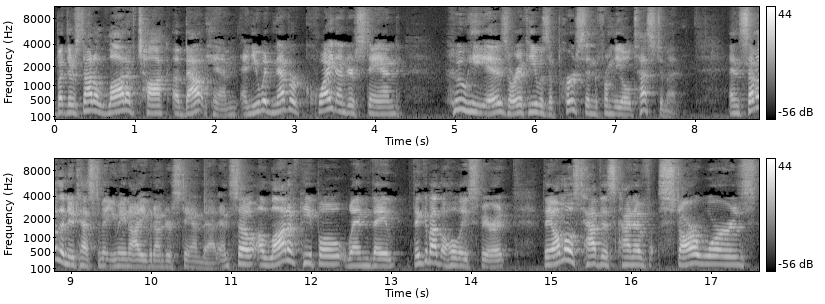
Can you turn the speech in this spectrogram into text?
but there's not a lot of talk about him, and you would never quite understand who he is or if he was a person from the Old Testament. And some of the New Testament, you may not even understand that. And so, a lot of people, when they think about the Holy Spirit, they almost have this kind of Star Wars,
